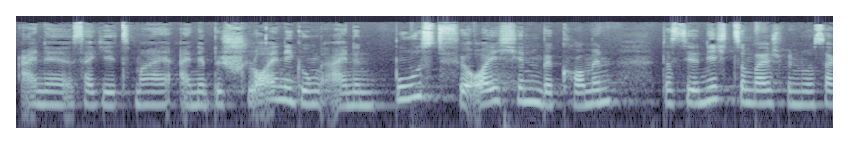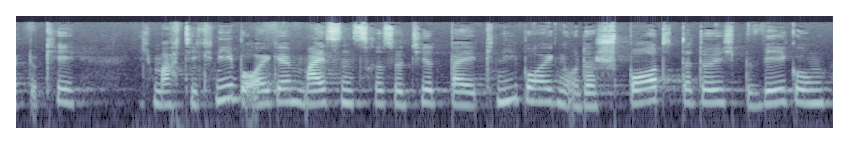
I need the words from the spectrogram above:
eine, sage ich jetzt mal, eine Beschleunigung, einen Boost für euch hinbekommen, dass ihr nicht zum Beispiel nur sagt, okay, ich mache die Kniebeuge. Meistens resultiert bei Kniebeugen oder Sport dadurch Bewegung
